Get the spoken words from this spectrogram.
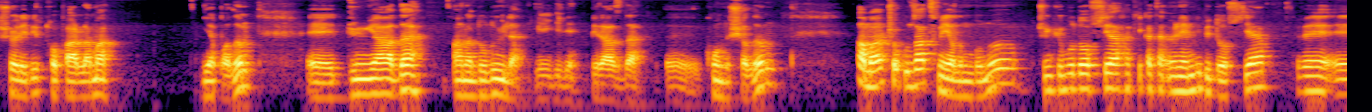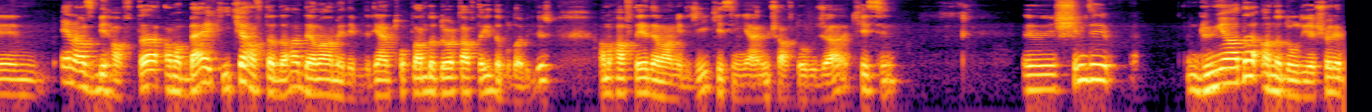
şöyle bir toparlama yapalım. E, dünyada Anadolu'yla ilgili biraz da e, konuşalım. Ama çok uzatmayalım bunu. Çünkü bu dosya hakikaten önemli bir dosya ve e, en az bir hafta ama belki iki hafta daha devam edebilir. Yani toplamda dört haftayı da bulabilir ama haftaya devam edeceği kesin yani üç hafta olacağı kesin. E, şimdi dünyada Anadolu'ya şöyle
